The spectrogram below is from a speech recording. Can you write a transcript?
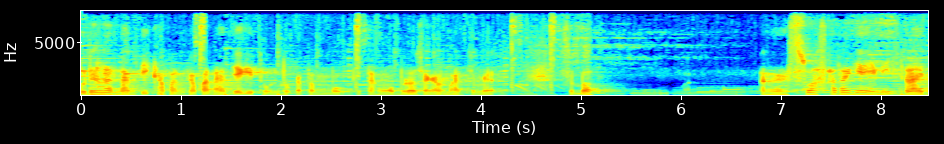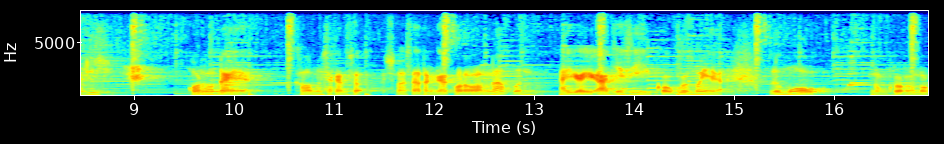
udahlah nanti kapan-kapan aja gitu untuk ketemu kita ngobrol segala macam ya. Sebab uh, suasananya ini lagi corona ya. Kalau misalkan su suasana nggak corona pun ayo ayo aja sih. Kalau gue mah ya lu mau nongkrong sama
